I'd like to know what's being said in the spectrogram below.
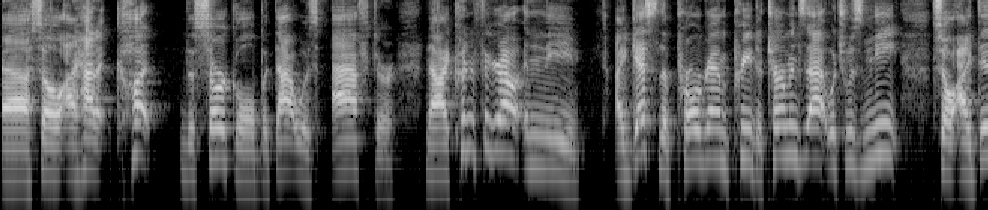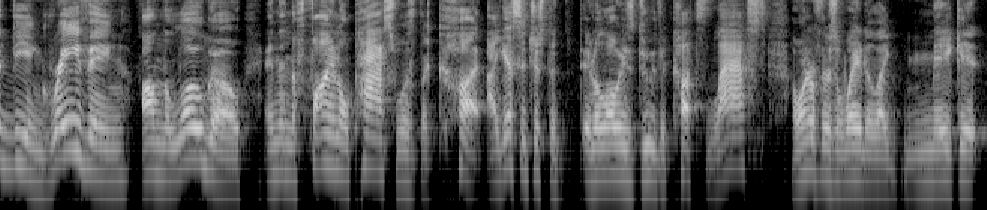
Uh, so I had it cut the circle, but that was after. Now I couldn't figure out in the, I guess the program predetermines that, which was neat. So I did the engraving on the logo, and then the final pass was the cut. I guess it just, it'll always do the cuts last. I wonder if there's a way to like make it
